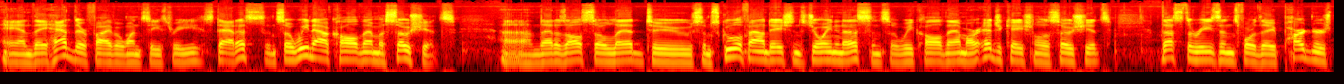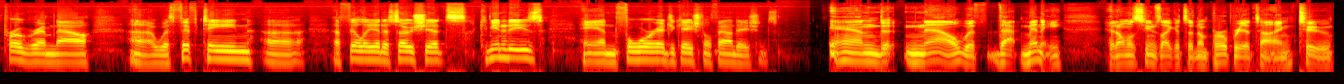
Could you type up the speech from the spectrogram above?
and they had their 501c3 status, and so we now call them associates. Uh, that has also led to some school foundations joining us, and so we call them our educational associates. Thus, the reasons for the Partners Program now uh, with 15 uh, affiliate associates, communities, and four educational foundations. And now, with that many, it almost seems like it's an appropriate time to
